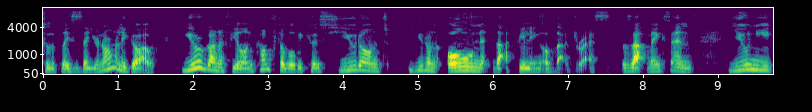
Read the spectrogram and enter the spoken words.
to the places that you normally go out. you're to feel uncomfortable because you don't you don't own that feeling of that dress. Does that make sense? You need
